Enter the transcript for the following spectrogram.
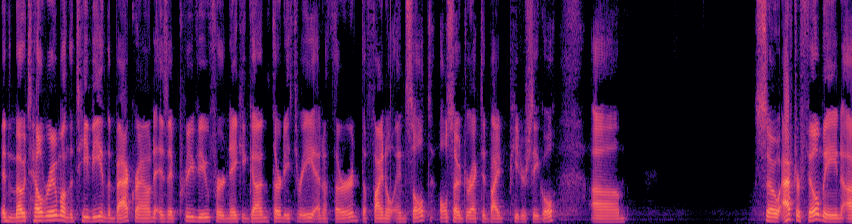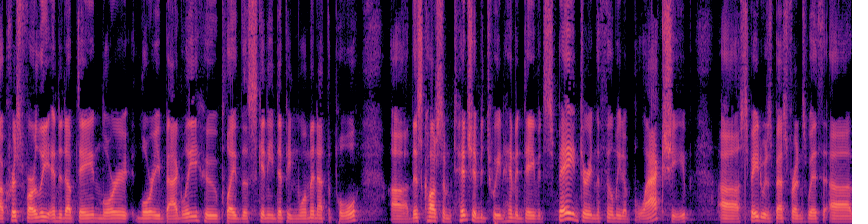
in the motel room on the TV in the background is a preview for Naked Gun 33 and a third, The Final Insult, also directed by Peter Segal. Um, so after filming, uh, Chris Farley ended up dating Lorri, Lorri Bagley, who played the skinny dipping woman at the pool. Uh, this caused some tension between him and David Spade during the filming of Black Sheep. Uh, Spade was best friends with, uh,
